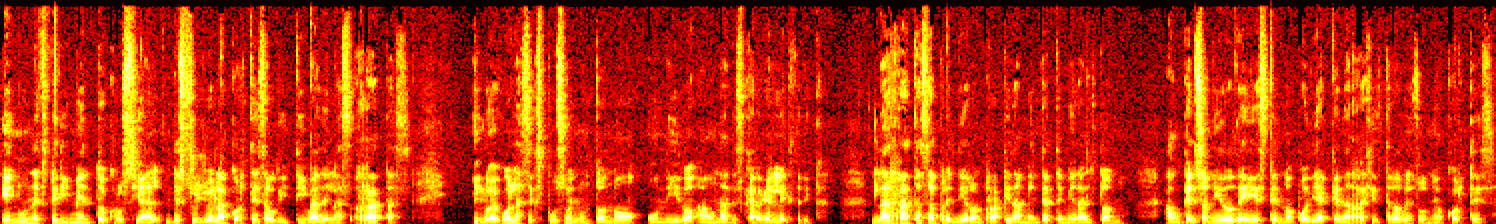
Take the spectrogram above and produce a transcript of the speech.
En un experimento crucial destruyó la corteza auditiva de las ratas y luego las expuso en un tono unido a una descarga eléctrica. Las ratas aprendieron rápidamente a temer al tono, aunque el sonido de éste no podía quedar registrado en su neocorteza.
